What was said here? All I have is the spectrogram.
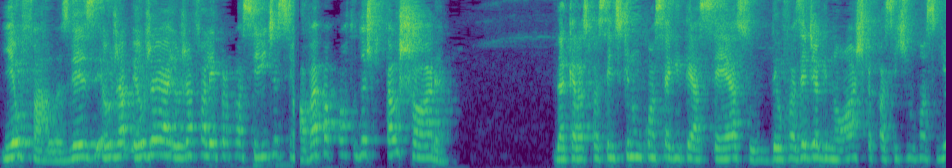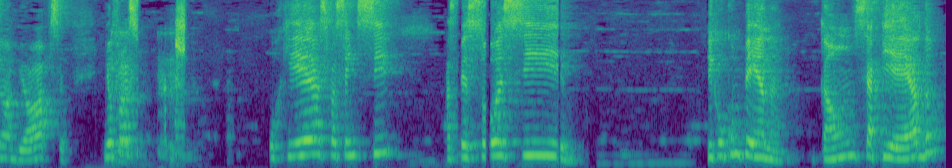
E eu falo, às vezes, eu já, eu já, eu já falei para paciente assim: ó, vai para a porta do hospital e chora daquelas pacientes que não conseguem ter acesso, de eu fazer diagnóstico, a paciente não conseguia uma biópsia. E eu falo assim, porque as pacientes se, as pessoas se ficam com pena. Então, se apiedam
